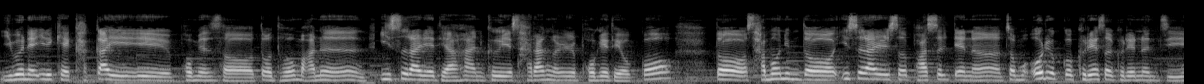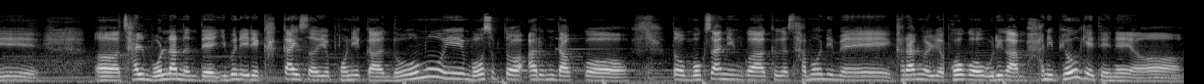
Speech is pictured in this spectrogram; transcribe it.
이번에 이렇게 가까이 보면서 또 더 많은 이스라엘에 대한 그의 사랑을 보게 되었고 또 사모님도 이스라엘에서 봤을 때는 좀 어렵고 그래서 그랬는지 어, 잘 몰랐는데 이번에 이렇게 가까이서 보니까 너무 이 모습도 아름답고 또 목사님과 그 사모님의 사랑을 보고 우리가 많이 배우게 되네요.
